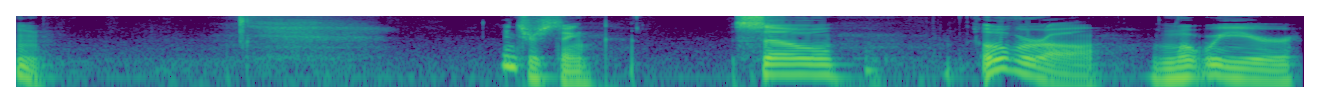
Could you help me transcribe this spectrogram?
Hmm. Interesting. So, overall, what were your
